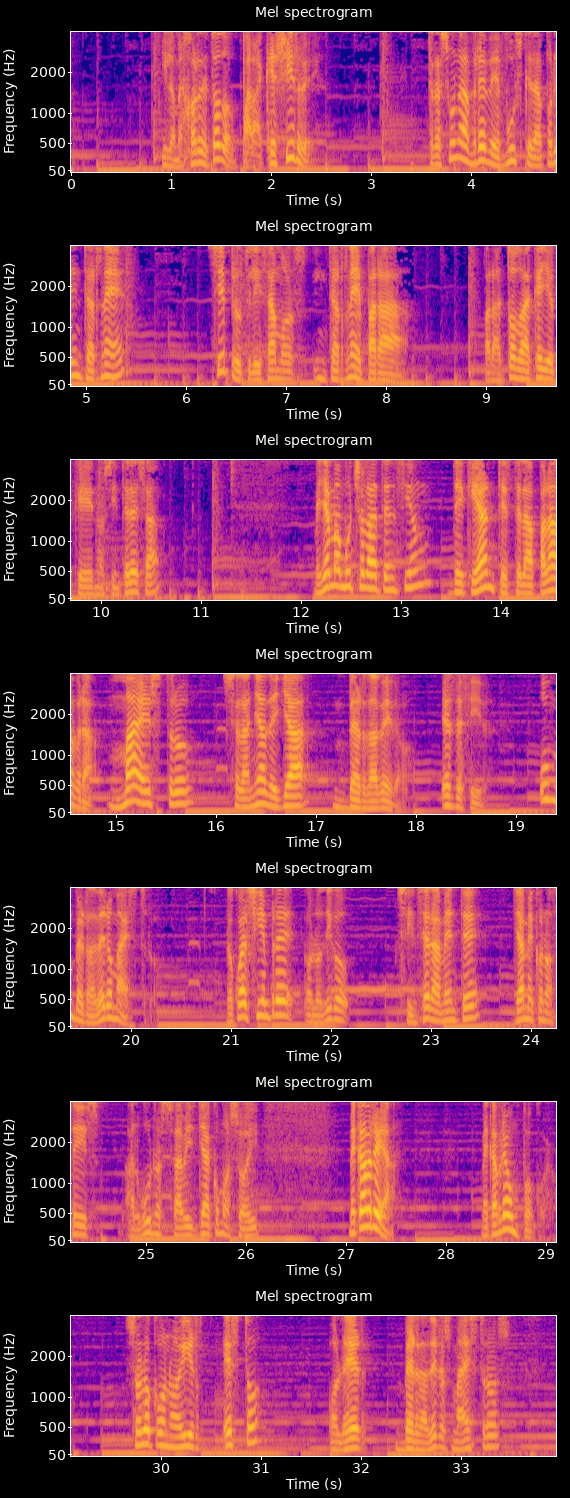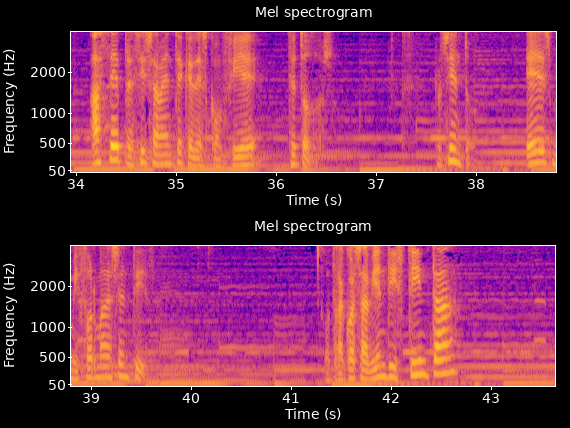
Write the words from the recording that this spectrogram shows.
y lo mejor de todo, ¿para qué sirve? Tras una breve búsqueda por Internet, siempre utilizamos Internet para, para todo aquello que nos interesa, me llama mucho la atención de que antes de la palabra maestro se le añade ya verdadero, es decir, un verdadero maestro. Lo cual siempre, os lo digo sinceramente, ya me conocéis, algunos sabéis ya cómo soy, me cabrea, me cabrea un poco. Solo con oír esto o leer verdaderos maestros hace precisamente que desconfíe de todos. Lo siento, es mi forma de sentir. Otra cosa bien distinta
